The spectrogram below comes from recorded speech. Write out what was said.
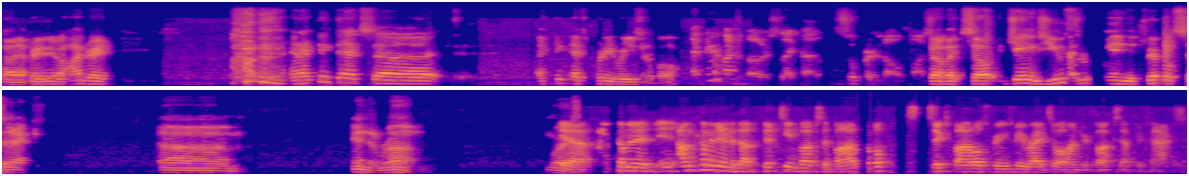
So that brings me to 100. and I think that's. Uh, I think that's pretty reasonable. I think hundred dollars is like a super low budget. So, but so James, you threw in the triple sec, um, and the rum. Whereas- Yeah, I'm coming in. I'm coming in at about 15 bucks a bottle. Six bottles brings me right to 100 bucks after tax.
